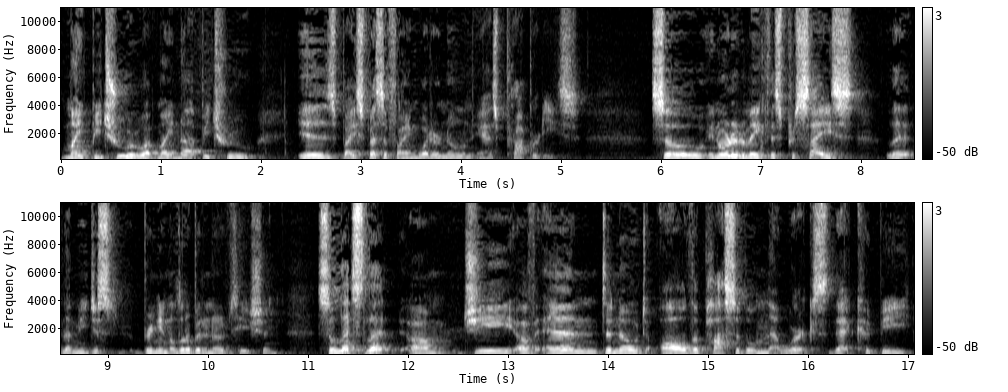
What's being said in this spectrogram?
might be true or what might not be true is by specifying what are known as properties. So in order to make this precise, let, let me just bring in a little bit of notation. So let's let um, G of n denote all the possible networks that could be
